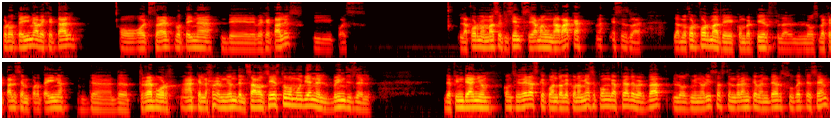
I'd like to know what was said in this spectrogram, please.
proteína vegetal o, extraer proteína de vegetales y pues la forma más eficiente se llama una vaca. Esa es la, la mejor forma de convertir los vegetales en proteína. De, Trevor, ah, que la reunión del sábado. Sí, estuvo muy bien el brindis del, de fin de año. ¿Consideras que cuando la economía se ponga fea de verdad, los minoristas tendrán que vender su BTC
